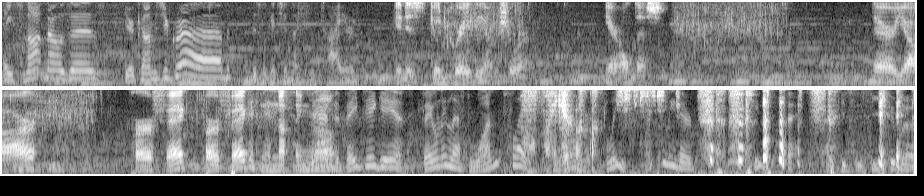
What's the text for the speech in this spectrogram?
Hey, snot noses, here comes your grub. This'll get you nice and tired. It is good gravy, I'm sure. Here, hold this. There you are. Perfect, perfect. Nothing Man, wrong. did they dig in? They only left one plate. Oh my God. they're asleep. Hopefully they're. I can just eat them up.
